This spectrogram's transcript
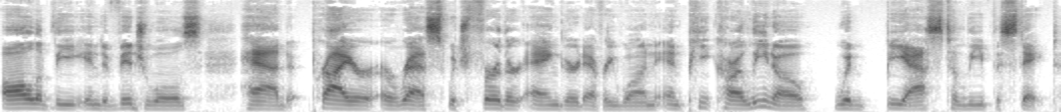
all of the individuals had prior arrests, which further angered everyone, and Pete Carlino would be asked to leave the state.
